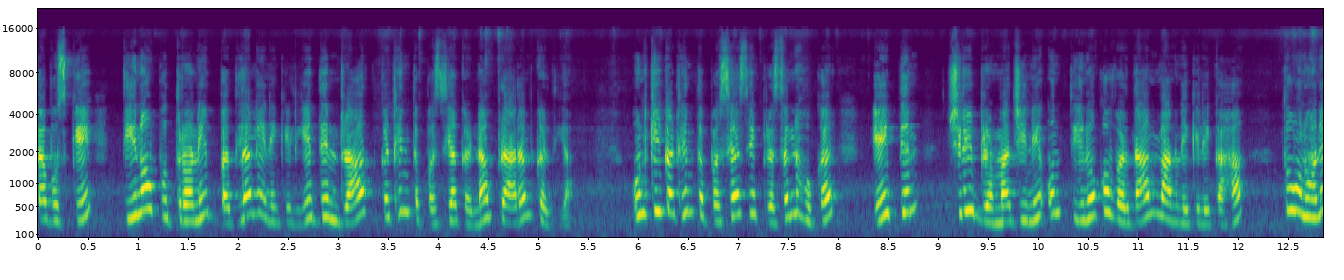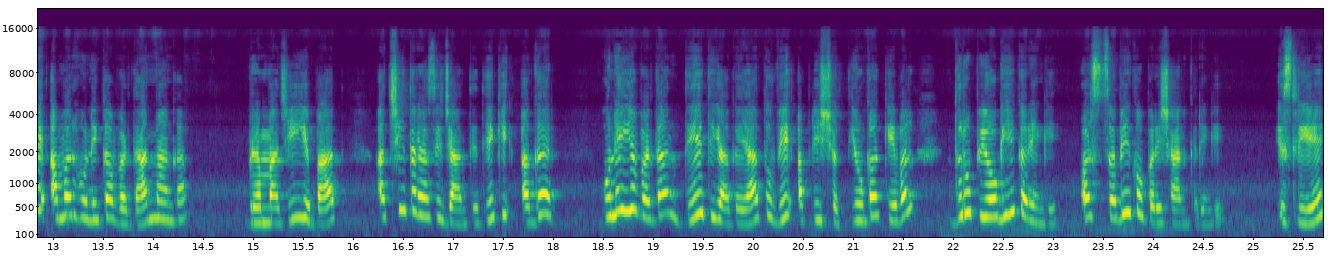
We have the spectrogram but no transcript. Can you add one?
तब उसके तीनों पुत्रों ने बदला लेने के लिए दिन रात कठिन तपस्या करना प्रारंभ कर दिया। उनकी कठिन तपस्या से प्रसन्न होकर एक दिन श्री ब्रह्मा जी ने उन तीनों को वरदान मांगने के लिए कहा तो उन्होंने अमर होने का वरदान मांगा। ब्रह्मा जी ये बात अच्छी तरह से जानते थे कि अगर उन्हें ये वरदान दे दिया गया तो वे अपनी शक्तियों का केवल दुरुपयोग ही करेंगे और सभी को परेशान करेंगे। इसलिए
